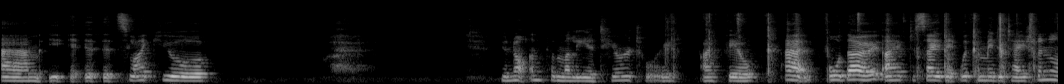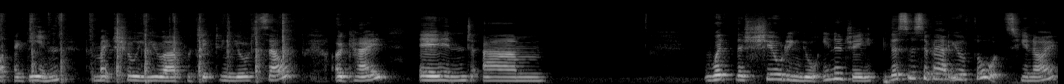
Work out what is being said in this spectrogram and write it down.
Um, it, it's like you're you're not in familiar territory I feel. Uh, although I have to say that with the meditation again make sure you are protecting yourself okay? And um, with the shielding your energy this is about your thoughts you know?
